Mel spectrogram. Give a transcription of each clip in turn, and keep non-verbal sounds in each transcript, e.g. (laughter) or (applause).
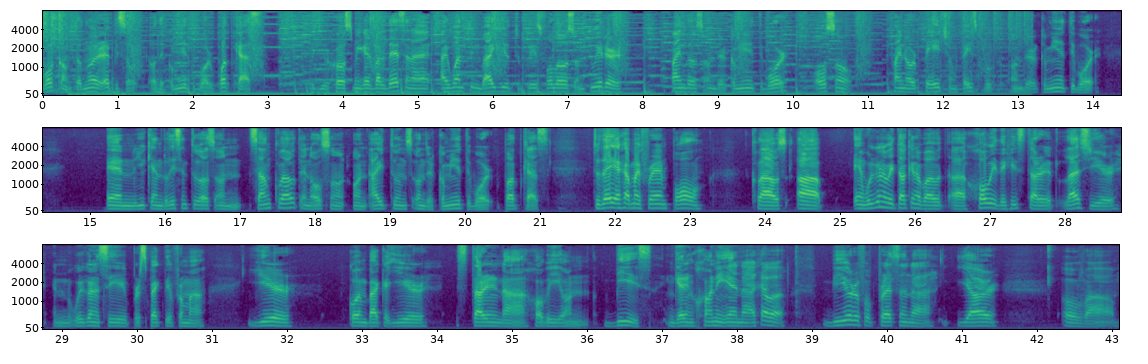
welcome to another episode of the Community Board Podcast with your host Miguel Valdez. And I, I want to invite you to please follow us on Twitter, find us under Community Board. Also, find our page on Facebook under Community Board. And you can listen to us on SoundCloud and also on iTunes under Community Board Podcast. Today I have my friend Paul Klaus. Uh, and we're going to be talking about a hobby that he started last year and we're going to see perspective from a year going back a year starting a hobby on bees and getting honey. And i have a beautiful present a jar of uh,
